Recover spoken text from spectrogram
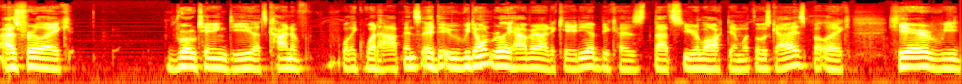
as for like rotating D, that's kind of like what happens. It, it- we don't really have it at Acadia because that's you're locked in with those guys. But like here, we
